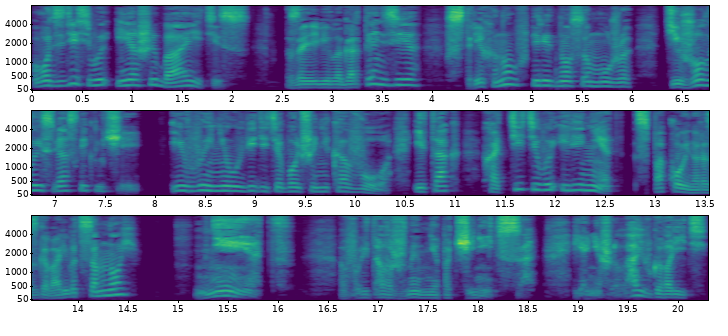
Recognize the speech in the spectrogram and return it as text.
«Вот здесь вы и ошибаетесь», — заявила Гортензия, встряхнув перед носом мужа тяжелой связкой ключей. «И вы не увидите больше никого. Итак, хотите вы или нет спокойно разговаривать со мной?» «Нет, вы должны мне подчиниться. Я не желаю говорить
